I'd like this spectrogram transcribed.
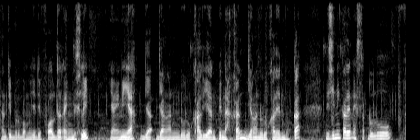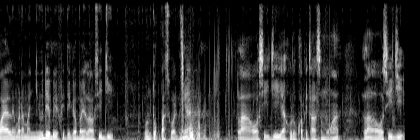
Nanti berubah menjadi folder English League yang ini ya. J jangan dulu kalian pindahkan jangan dulu kalian buka. Di sini kalian ekstrak dulu file yang bernama new dbv3 by laocg untuk passwordnya laocg ya huruf kapital semua. Laocg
